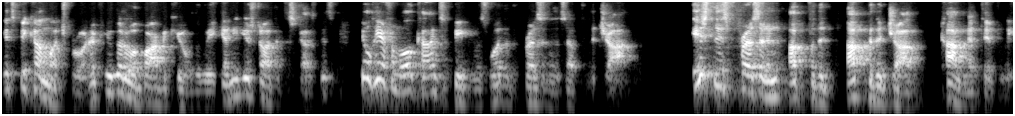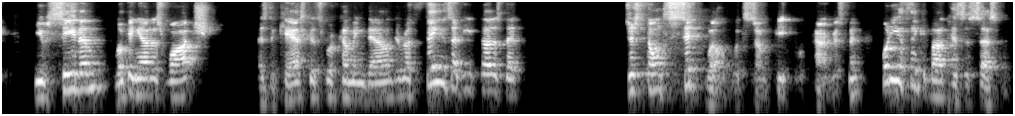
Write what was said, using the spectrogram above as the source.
it's become much broader. If you go to a barbecue over the weekend and you start to discuss this, you'll hear from all kinds of people as whether the president is up for the job. Is this president up for the up for the job cognitively? You've seen him looking at his watch as the caskets were coming down. There are things that he does that just don't sit well with some people, Congressman. What do you think about his assessment?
